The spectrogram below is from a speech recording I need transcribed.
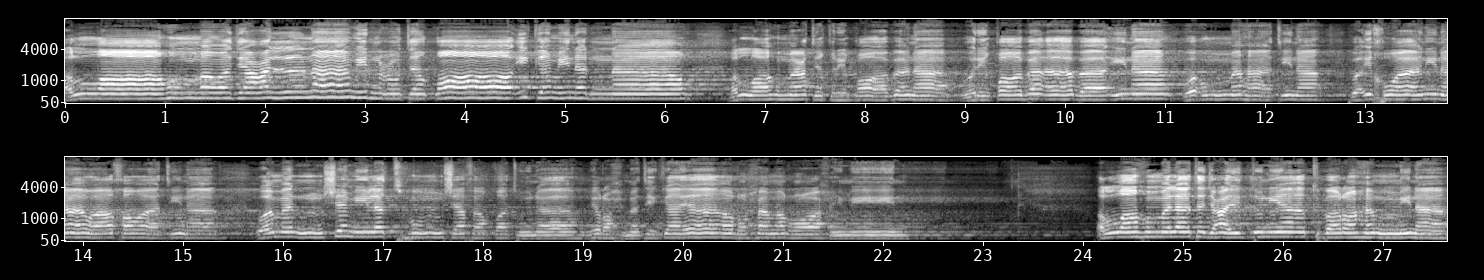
اللهم واجعلنا من عتقائك من النار. اللهم اعتق رقابنا ورقاب آبائنا وأمهاتنا وإخواننا وأخواتنا ومن شملتهم شفقتنا برحمتك يا أرحم الراحمين. اللهم لا تجعل الدنيا أكبر همنا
